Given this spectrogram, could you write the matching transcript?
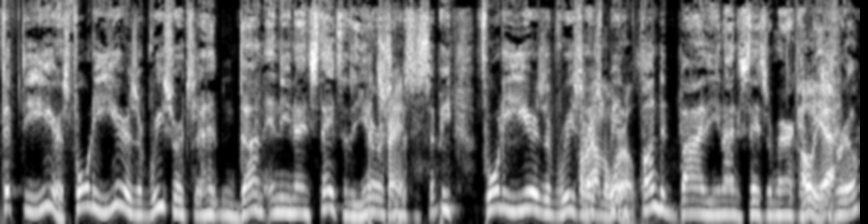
fifty years, forty years of research that had been done in the United States at the University right. of Mississippi. Forty years of research Around the being world. funded by the United States of America Oh, and yeah. Israel.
